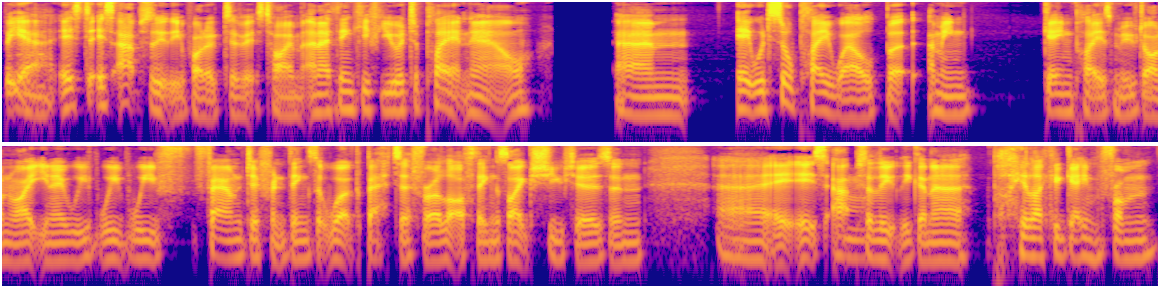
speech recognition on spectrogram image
but yeah, mm. it's it's absolutely a product of its time. And I think if you were to play it now, um, it would still play well. But I mean, gameplay has moved on, right? You know, we've we've we've found different things that work better for a lot of things like shooters, and uh, it's hmm. absolutely mm. gonna play like a game from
